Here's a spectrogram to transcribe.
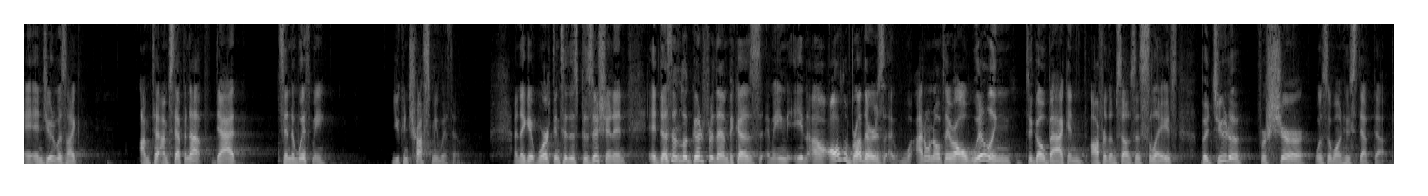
And, and Judah was like, I'm, t- I'm stepping up. Dad, Send him with me. You can trust me with him. And they get worked into this position, and it doesn't look good for them because, I mean, all the brothers, I don't know if they were all willing to go back and offer themselves as slaves, but Judah, for sure, was the one who stepped up.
